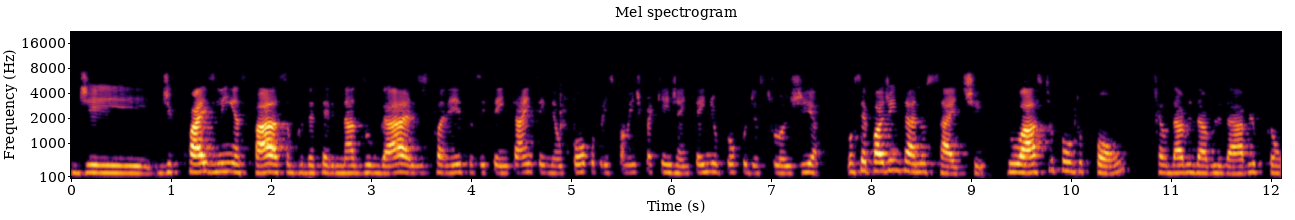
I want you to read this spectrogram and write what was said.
de, de quais linhas passam por determinados lugares, os planetas, e tentar entender um pouco, principalmente para quem já entende um pouco de astrologia, você pode entrar no site do astro.com, que é o www.astro.com.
